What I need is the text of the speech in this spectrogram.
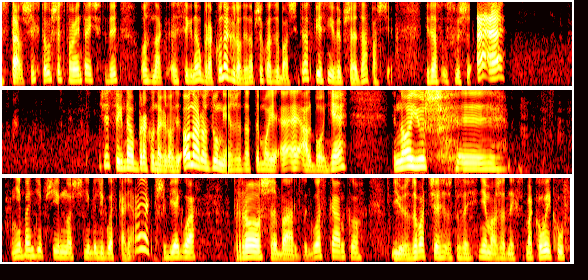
starszych to już jest, pamiętajcie wtedy, oznak, sygnał braku nagrody. Na przykład zobaczcie, teraz pies mnie wyprzedza, patrzcie, i teraz usłyszy e, -e gdzie sygnał braku nagrody. Ona rozumie, że na te moje EE albo nie, no już yy, nie będzie przyjemności, nie będzie głaskania. A jak przybiegła, proszę bardzo, głaskanko i już zobaczcie, że tutaj nie ma żadnych smakołyków,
